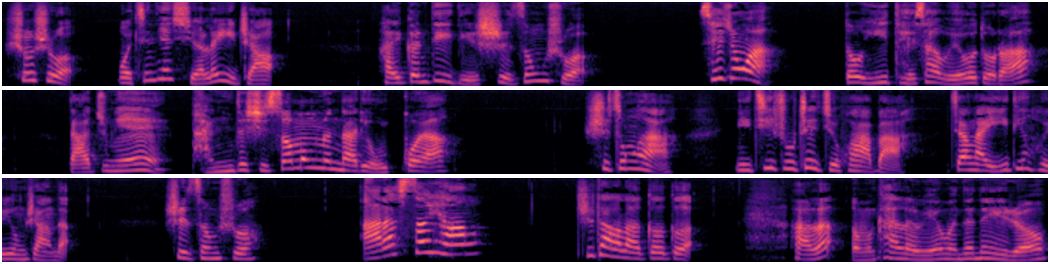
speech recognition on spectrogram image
叔叔，我今天学了一招。还跟弟弟世宗说：“세종아너이대사외워둬라나중에반드시써먹는날이올거야。 世宗啊，你记住这句话吧，将来一定会用上的。世宗说：“알았어 형。 知道了，哥哥。好了，我们看了原文的内容，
